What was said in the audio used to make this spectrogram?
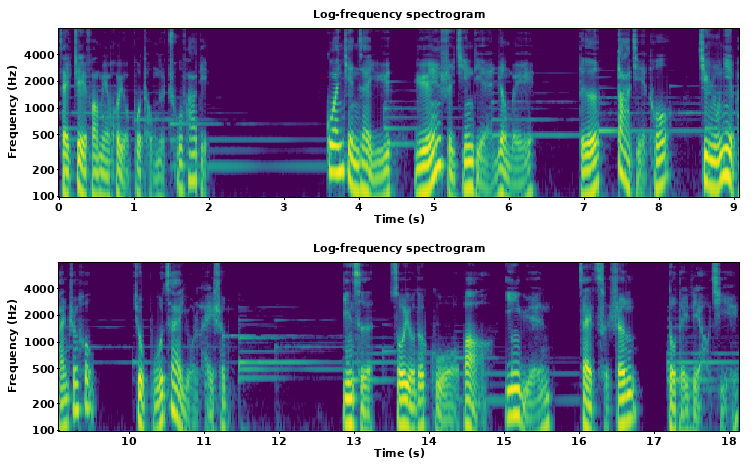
在这方面会有不同的出发点。关键在于，原始经典认为，得大解脱、进入涅槃之后，就不再有来生，因此所有的果报因缘。在此生都得了结，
